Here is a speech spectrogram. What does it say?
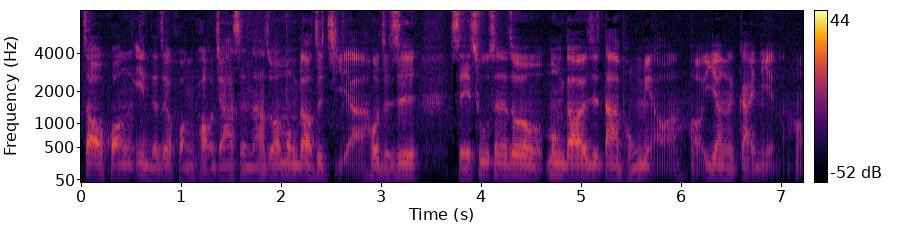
赵匡胤的这个黄袍加身啊，说梦到自己啊，或者是谁出生的时候梦到一只大鹏鸟啊，好一样的概念哈。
